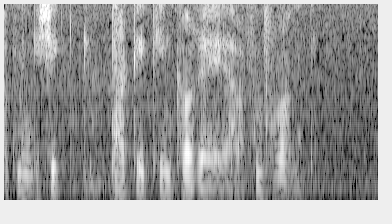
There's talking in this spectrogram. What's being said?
hat man geschickt, Taki in Korea auf dem Front.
